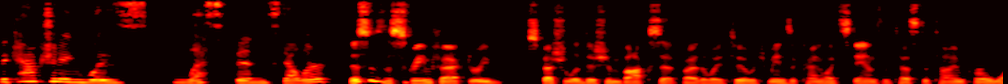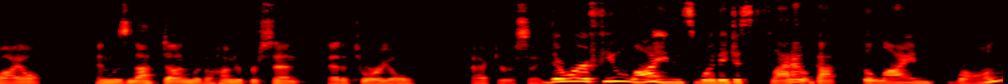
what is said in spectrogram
the captioning was less than stellar. This is the Scream Factory special edition box set, by the way, too, which means it kind of like stands the test of time for a while and was not done with 100% editorial accuracy. There were a few lines where they just flat out got the line wrong.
